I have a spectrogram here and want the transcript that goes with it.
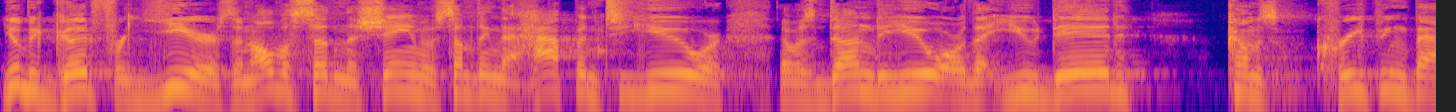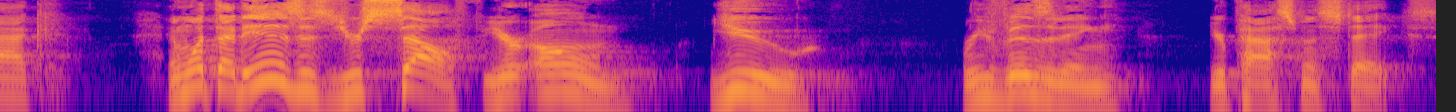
you'll be good for years, and all of a sudden the shame of something that happened to you or that was done to you or that you did comes creeping back. And what that is, is yourself, your own, you revisiting your past mistakes.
